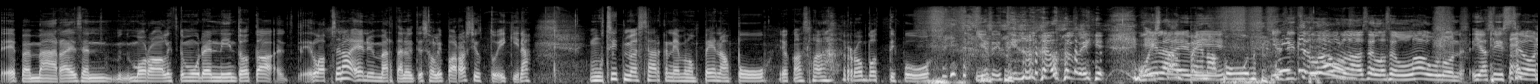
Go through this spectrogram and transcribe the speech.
epämääräisen moraalittomuuden, niin tota, lapsena en ymmärtänyt ja se oli paras juttu ikinä. Mutta sitten myös Särkäniemellä on penapuu, joka on sellainen robottipuu. ja sitten penapuun. Ja sitten se laulaa sellaisen laulun. Ja siis se on,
